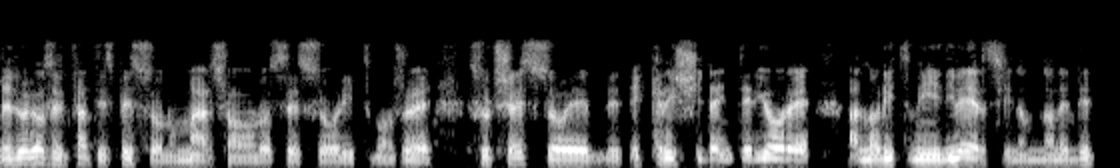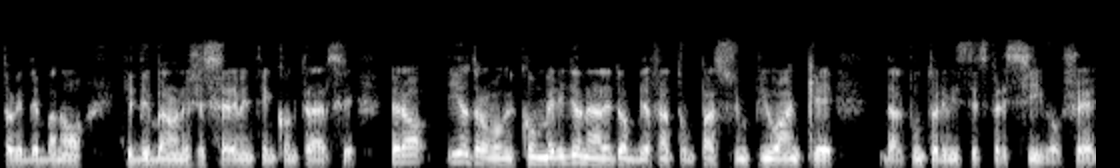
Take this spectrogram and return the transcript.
Le due cose infatti spesso non marciano con lo stesso ritmo, cioè successo e, e crescita interiore hanno ritmi diversi, non, non è detto che debbano, che debbano, necessariamente incontrarsi, però io trovo che con Meridionale tu abbia fatto un passo in più anche dal punto di vista espressivo, cioè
